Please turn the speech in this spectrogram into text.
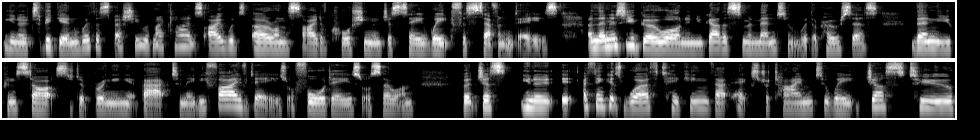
you know, to begin with, especially with my clients, I would err on the side of caution and just say wait for seven days. And then as you go on and you gather some momentum with the process, then you can start sort of bringing it back to maybe five days or four days or so on but just you know it, i think it's worth taking that extra time to wait just to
